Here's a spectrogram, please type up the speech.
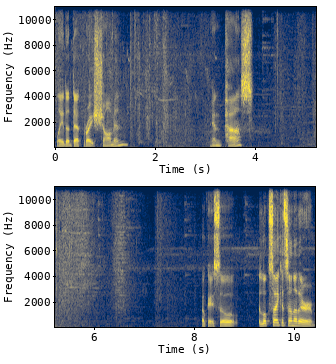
Play the Deathrite Shaman. And pass. Okay, so it looks like it's another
